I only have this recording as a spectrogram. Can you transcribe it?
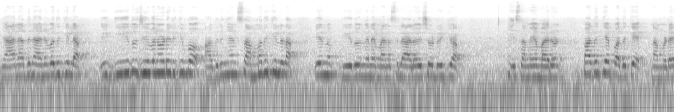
ഞാൻ അതിന് അനുവദിക്കില്ല. ഈ ഗീതു ജീവനോടെ ഇരിക്കുമ്പോൾ അതിന് ഞാൻ സമ്മതിക്കില്ലടാ. എന്നും ഗീതു ഇങ്ങനെ മനസ്സിൽ ആലോചിച്ചുകൊണ്ടിരിക്കുക ഈ സമയം വരുൺ പതുക്കെ പതുക്കെ നമ്മുടെ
